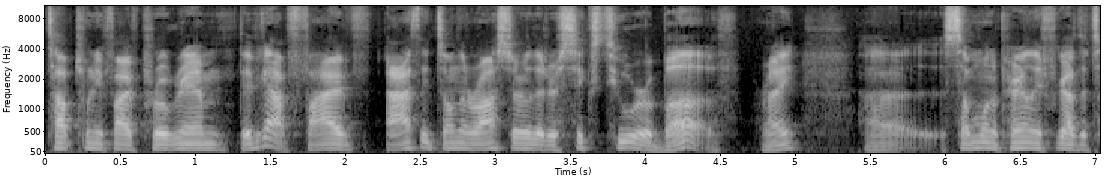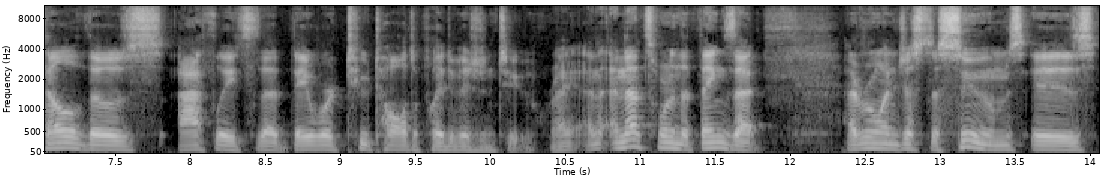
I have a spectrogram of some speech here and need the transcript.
top 25 program. They've got five athletes on the roster that are 6'2 or above, right? Uh, someone apparently forgot to tell those athletes that they were too tall to play Division two, right? And and that's one of the things that everyone just assumes is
